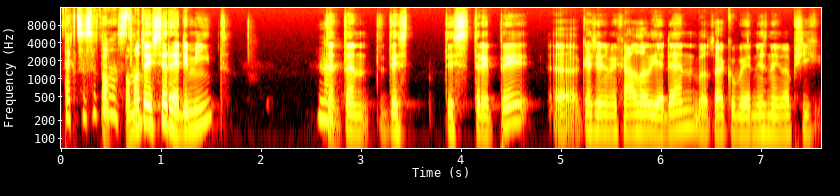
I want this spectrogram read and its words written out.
Tak co se to Pa, nastalo? pamatuješ si Red Meat? Ne. ten, ten, ty, ty stripy, uh, každý den vycházel jeden, byl to jakoby jedný z nejlepších.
